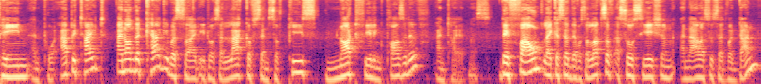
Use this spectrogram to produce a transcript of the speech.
pain, and poor appetite. And on the caregiver side, it was a lack of sense of peace, not feeling positive, and tiredness. They found, like I said, there was a lots of association analysis that were done.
